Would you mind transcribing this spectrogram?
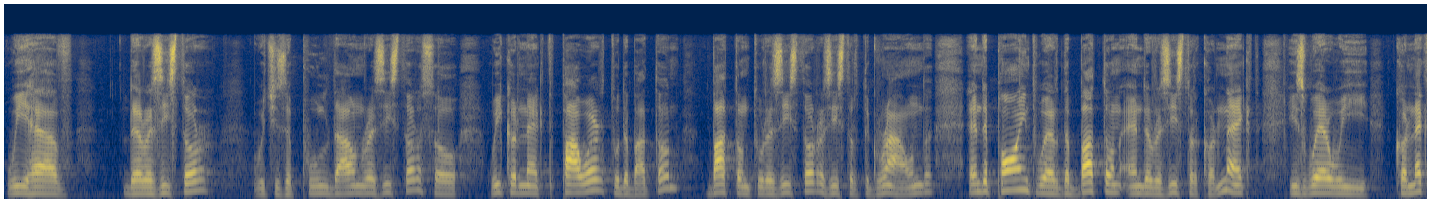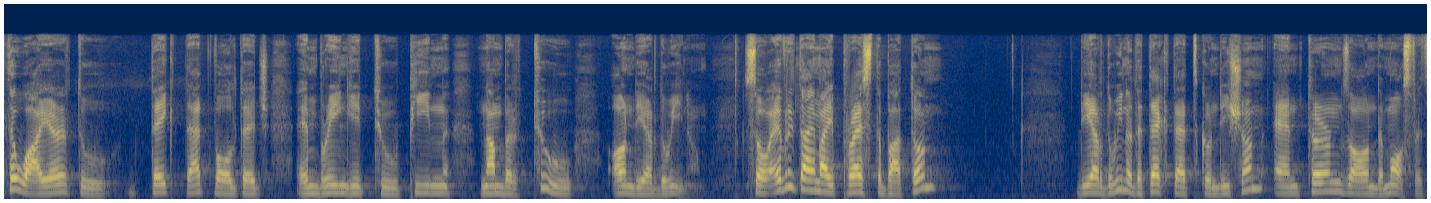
We have the resistor, which is a pull-down resistor. So we connect power to the button button to resistor, resistor to ground, and the point where the button and the resistor connect is where we connect a wire to take that voltage and bring it to pin number two on the Arduino. So every time I press the button, the Arduino detects that condition and turns on the MOSFET.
